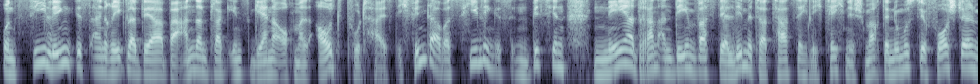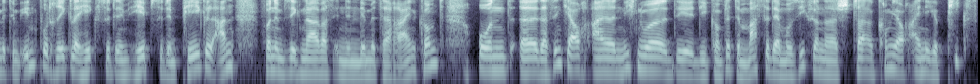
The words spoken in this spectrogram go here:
Und Ceiling ist ein Regler, der bei anderen Plugins gerne auch mal Output heißt. Ich finde aber Ceiling ist ein bisschen näher dran an dem, was der Limiter tatsächlich technisch macht. Denn du musst dir vorstellen, mit dem Input-Regler hebst du den, hebst du den Pegel an von dem Signal, was in den Limiter reinkommt. Und äh, da sind ja auch äh, nicht nur die, die komplette Masse der Musik, sondern da kommen ja auch einige Peaks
